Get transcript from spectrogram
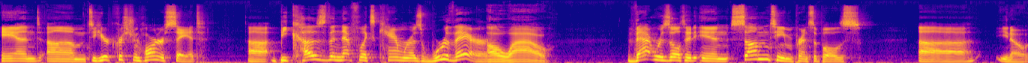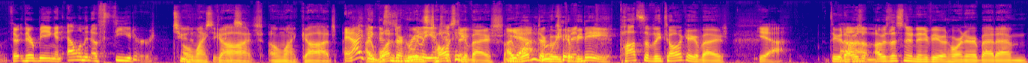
and um, to hear Christian Horner say it, uh, because the Netflix cameras were there, Oh, wow. that resulted in some team principals, uh, you know, there, there being an element of theater to Oh my god! Oh my god! And I think this wonder is who really he's talking interesting. about. I Yeah, wonder who who, he could could be, be? possibly talking about. Yeah. Dude, I was Um, I was listening to an interview with Horner about um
